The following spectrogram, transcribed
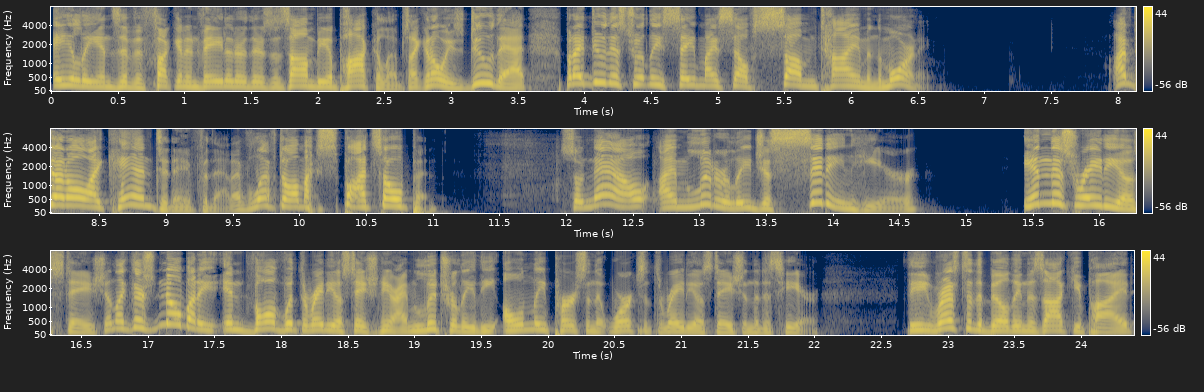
aliens have fucking invaded or there's a zombie apocalypse. I can always do that. But I do this to at least save myself some time in the morning. I've done all I can today for that. I've left all my spots open. So now I'm literally just sitting here in this radio station. Like there's nobody involved with the radio station here. I'm literally the only person that works at the radio station that is here. The rest of the building is occupied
